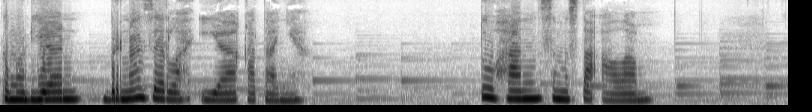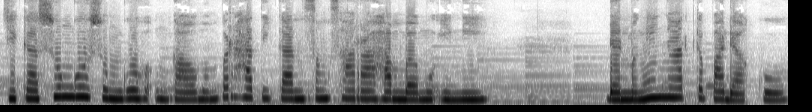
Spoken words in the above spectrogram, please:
Kemudian bernazarlah ia katanya, Tuhan semesta alam, jika sungguh-sungguh engkau memperhatikan sengsara hambamu ini dan mengingat kepadaku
